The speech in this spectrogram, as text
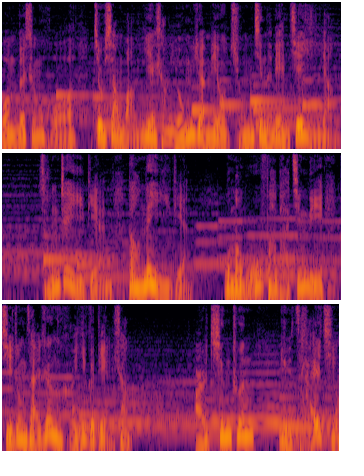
我们的生活就像网页上永远没有穷尽的链接一样，从这一点到那一点，我们无法把精力集中在任何一个点上，而青春与才情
